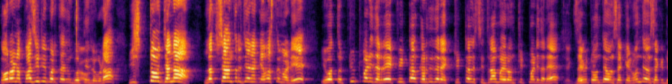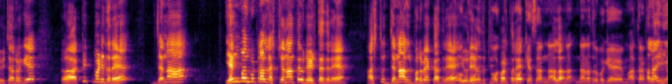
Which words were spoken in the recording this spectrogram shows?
ಕೊರೋನಾ ಪಾಸಿಟಿವ್ ಬರ್ತಾ ಇದೆ ಗೊತ್ತಿದ್ರು ಕೂಡ ಇಷ್ಟು ಜನ ಲಕ್ಷಾಂತರ ಜನಕ್ಕೆ ವ್ಯವಸ್ಥೆ ಮಾಡಿ ಇವತ್ತು ಟ್ವೀಟ್ ಮಾಡಿದ್ದಾರೆ ಟ್ವಿಟ್ಟಲ್ಲಿ ಕರೆದಿದ್ದಾರೆ ಟ್ವಿಟ್ಟಲ್ಲಿ ಸಿದ್ದರಾಮಯ್ಯ ಒಂದು ಟ್ವೀಟ್ ಮಾಡಿದ್ದಾರೆ. ದಯವಿಟ್ಟು ಒಂದೇ ಒಂದು ಸೆಕೆಂಡ್ ಒಂದೇ ಒಂದು ಸೆಕೆಂಡ್ ವಿಚಾರವಾಗಿ ಟ್ವೀಟ್ ಮಾಡಿದ್ದಾರೆ. ಜನ ಹೆಂಗ್ ಬಂದ್ಬಿಟ್ರಲ್ಲ ಅಷ್ಟು ಜನ ಅಂತ ಇವ್ರು ಹೇಳ್ತಾ ಇದ್ದಾರೆ. ಅಷ್ಟು ಜನ ಅಲ್ಲಿ ಬರಬೇಕಾದ್ರೆ ಇವ್ರು ಏನಾದ್ರು ಟ್ವೀಟ್ ಮಾಡ್ತಾರೆ? ಅಲ್ಲ. ನಾನು ಅದ್ರ ಬಗ್ಗೆ ಮಾತಾಡಲ್ಲ ಈಗ.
